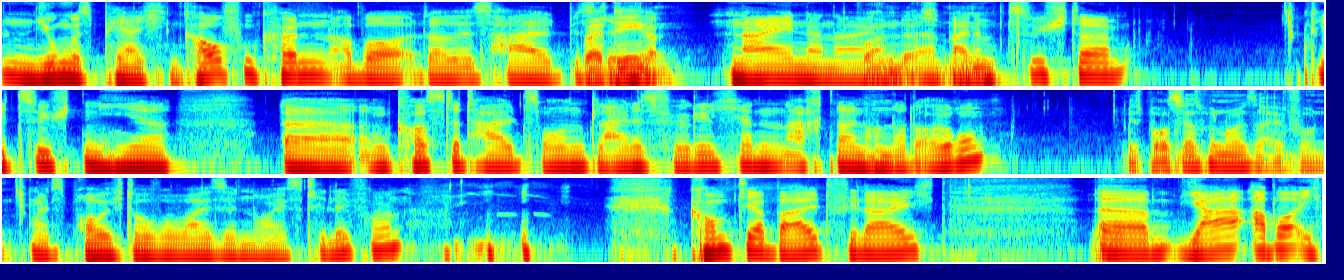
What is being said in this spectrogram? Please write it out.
ein junges Pärchen kaufen können, aber da ist halt. Bei denen? Nein, nein, nein. Woanders, Äh, bei mhm. einem Züchter. Die züchten hier äh, und kostet halt so ein kleines Vögelchen 800, 900 Euro. Jetzt brauchst du erstmal ein neues iPhone. Jetzt brauche ich dooferweise ein neues Telefon. Kommt ja bald vielleicht. Ähm, ja, aber ich,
